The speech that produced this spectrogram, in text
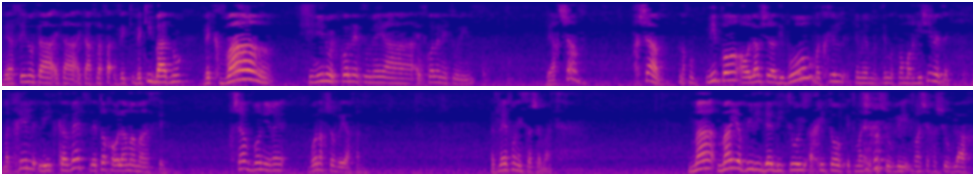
ועשינו את, ה, את, ה, את ההחלפה וכיבדנו וכבר שינינו את כל, נתוני ה, את כל הנתונים, ועכשיו, עכשיו, אנחנו, מפה העולם של הדיבור מתחיל, אתם, אתם כבר מרגישים את זה, מתחיל להתכווץ לתוך העולם המעשה. עכשיו בואו נראה, בואו נחשוב ביחד. אז לאיפה ניסע שבת? מה, מה יביא לידי ביטוי הכי טוב את מה שחשוב לי, את מה שחשוב לך,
